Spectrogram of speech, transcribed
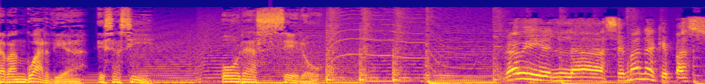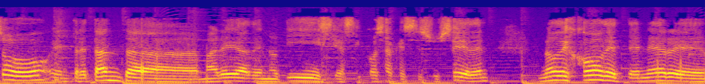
La vanguardia es así. Hora cero. Gaby, en la semana que pasó, entre tanta marea de noticias y cosas que se suceden, no dejó de tener eh,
